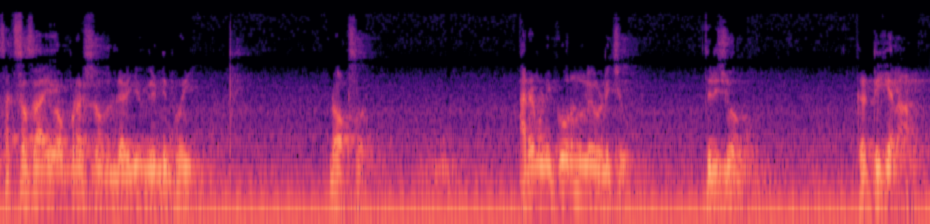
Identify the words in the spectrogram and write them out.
സക്സസ്സായി ഓപ്പറേഷനൊക്കെ കഴിഞ്ഞ് വീട്ടിൽ പോയി. ഡോക്ടർ അരമണിക്കൂറിനുള്ളിൽ വിളിച്ചു. തിരിച്ചു വന്നു. ക്രിട്ടിക്കലാണ്.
